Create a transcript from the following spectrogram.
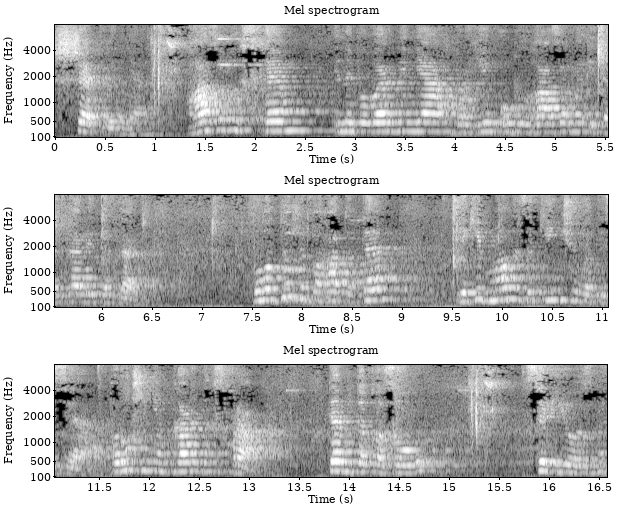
щеплення, газових схем і неповернення боргів облгазами і так далі. і так далі. Було дуже багато тем, які б мали закінчуватися порушенням карних справ, тем доказових, серйозних,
